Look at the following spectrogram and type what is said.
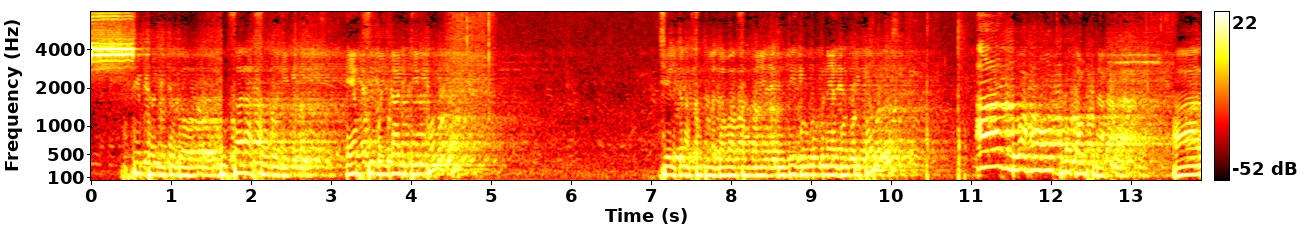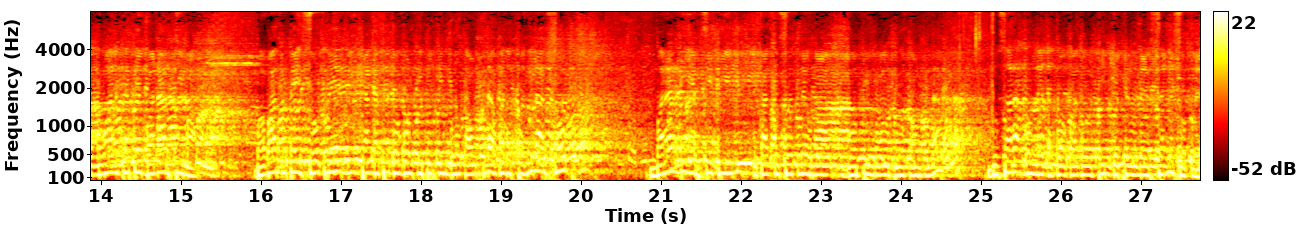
शिफ्ट तो दूसरा शॉट लगी एफसी मंजरानी टीम को जेल का शॉट सामने मुर्मू गोलकीपर और वहाँ ब्लॉक आउट करा और बनार टीमा बाबा गोटे शॉट रे गोलकीपर टीम ब्लॉक आउट करा पहला शॉट एफसी टीम ले उना गोपी और ब्लॉक आउट करा दूसरा गोल ले देखो दो टीम कैप्टन ने सनी शॉट ले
